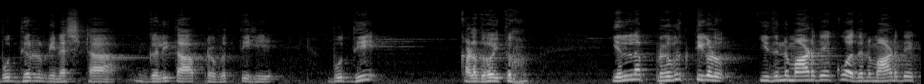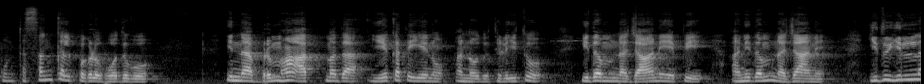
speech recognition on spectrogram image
ಬುದ್ಧಿರ್ವಿನಷ್ಟ ಗಲಿತಾ ಪ್ರವೃತ್ತಿ. ಬುದ್ಧಿ ಕಳೆದೋಯ್ತು. ಎಲ್ಲ ಪ್ರವೃತ್ತಿಗಳು ಇದನ್ನು ಮಾಡಬೇಕು, ಅದನ್ನು ಮಾಡಬೇಕು ಅಂತ ಸಂಕಲ್ಪಗಳು ಹೋದವು. ಇನ್ನ ಬ್ರಹ್ಮ ಆತ್ಮದ ಏಕತೆ ಏನು ಅನ್ನೋದು ತಿಳಿಯಿತು. ಇದಂ ನ ಜಾನೇಪಿ, ಅನಿದಂ ನ ಜಾನೆ. ಇದು ಇಲ್ಲ,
